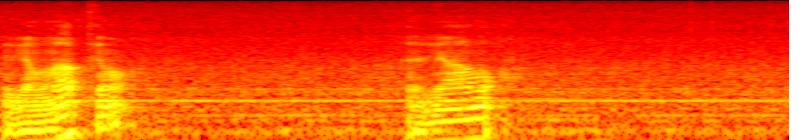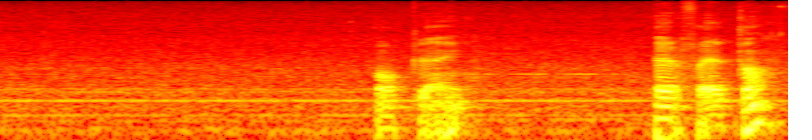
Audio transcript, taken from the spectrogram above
Vediamo un attimo. Vediamo. Ok. Perfetto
